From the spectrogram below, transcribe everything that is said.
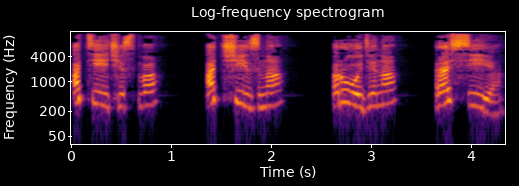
Отечество, Отчизна, Родина, Россия.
